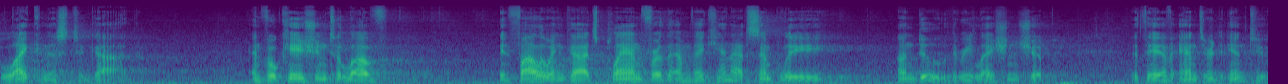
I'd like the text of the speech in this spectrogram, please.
likeness to God and vocation to love in following God's plan for them, they cannot simply undo the relationship that they have entered into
